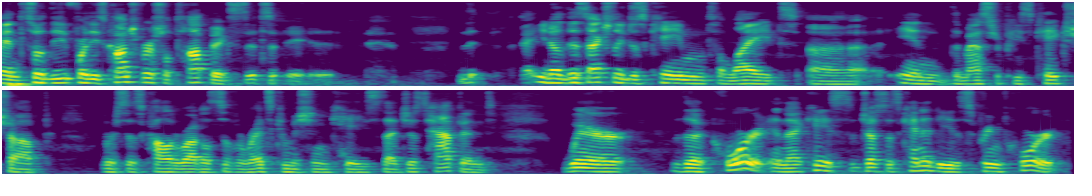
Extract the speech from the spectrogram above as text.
and so, the, for these controversial topics, it's it, you know this actually just came to light uh, in the Masterpiece Cake Shop versus Colorado Civil Rights Commission case that just happened, where the court in that case, Justice Kennedy, the Supreme Court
